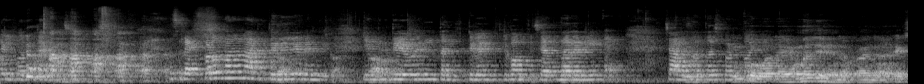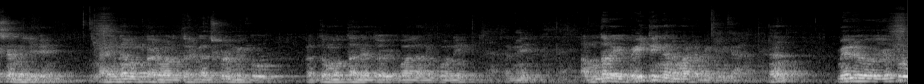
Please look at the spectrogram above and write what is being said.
వెళ్ళిపోతాను. అసలు ఎక్కడ ఉన్నారో నాకు తెలియలేదండి. దేవుడు ఇంత గిఫ్ట్ గిఫ్ట్ పంపించేస్తున్నారని చాలా ఎమ్మెల్యే ఆయన ఒక ఆయన ఎక్స్ ఎమ్మెల్యే ఆయన ఇంకా వాళ్ళిద్దరు కలిసి కూడా మీకు పెద్ద మొత్తాన్ని ఏదో ఇవ్వాలనుకొని అన్ని. అందరూ వెయిటింగ్ అనమాట మీకు ఇంకా? మీరు ఎప్పుడు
